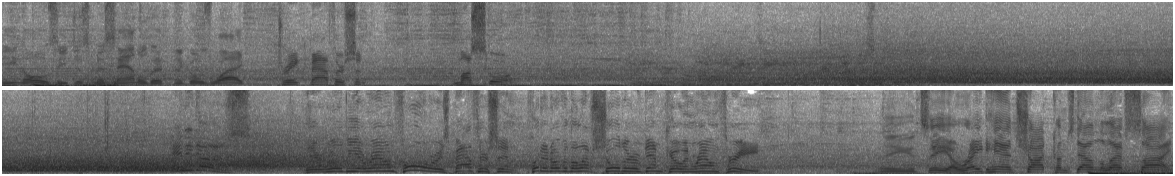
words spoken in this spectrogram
He knows he just mishandled it, and it goes wide. Drake Batherson must score. And he does. There will be a as Batherson put it over the left shoulder of Demko in round three. And you can see a right-hand shot comes down the left side.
